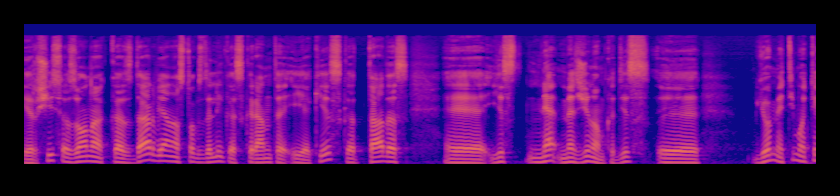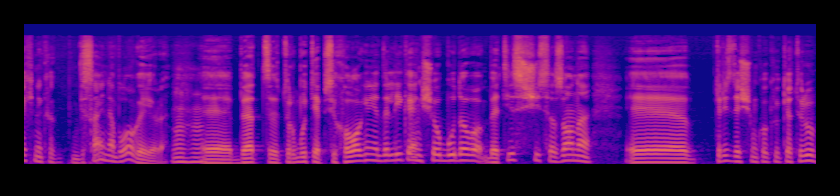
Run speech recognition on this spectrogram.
Ir šį sezoną, kas dar vienas toks dalykas krenta į akis, kad Tadas, e, jis, ne, mes žinom, kad jis, e, jo metimo technika visai nebloga yra. Mhm. E, bet turbūt tie psichologiniai dalykai anksčiau būdavo, bet jis šį sezoną e, 34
